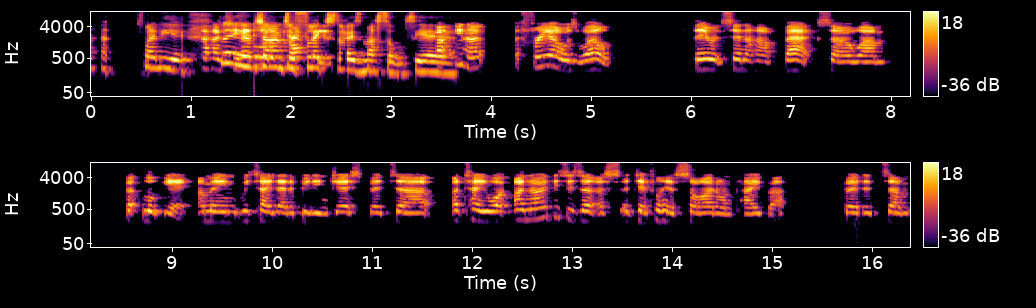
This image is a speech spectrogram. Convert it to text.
plenty of So plenty of a time to flex those muscles. Yeah. But you know, a Frio as well. They're at centre half back. So um but look, yeah, I mean, we say that a bit in jest, but uh, I tell you what, I know this is a definitely a side on paper, but it's um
